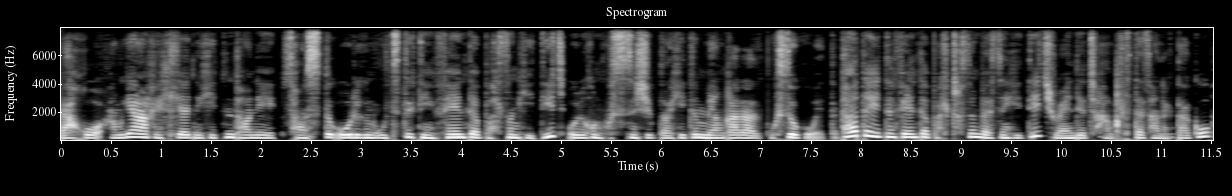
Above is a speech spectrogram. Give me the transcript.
Яг уу хамгийн анх эхлээд нэг хитэн тооны сонсдог өөрийг нь үздэг тийм фэнтэй болсон хэдий ч өөрийнх нь хүссэн шиг одоо хитэн мянгаараа өсөөгүй байдаг. Тоотой хитэн фэнтэй болчихсон байсан хэдий ч Randy хангалттай санагдаагүй.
